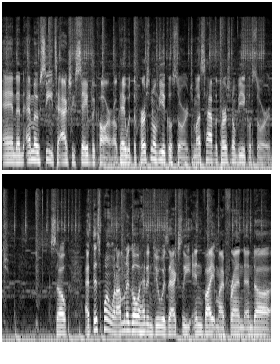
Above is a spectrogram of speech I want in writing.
and an MOC to actually save the car, okay? With the personal vehicle storage. Must have the personal vehicle storage. So at this point, what I'm going to go ahead and do is actually invite my friend. And uh,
